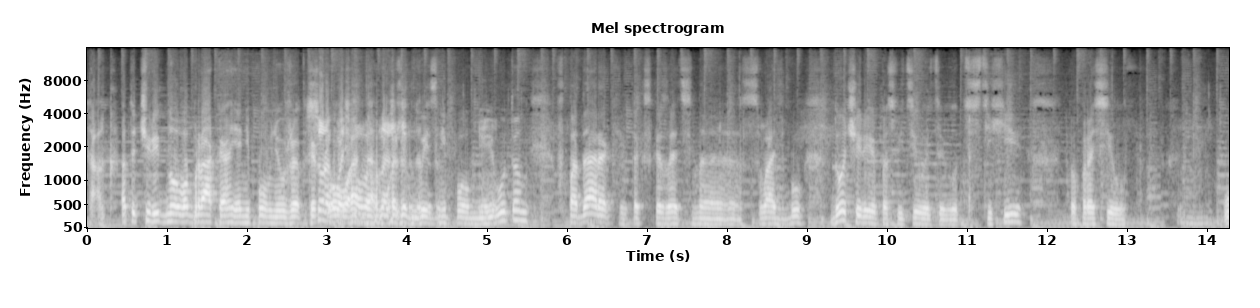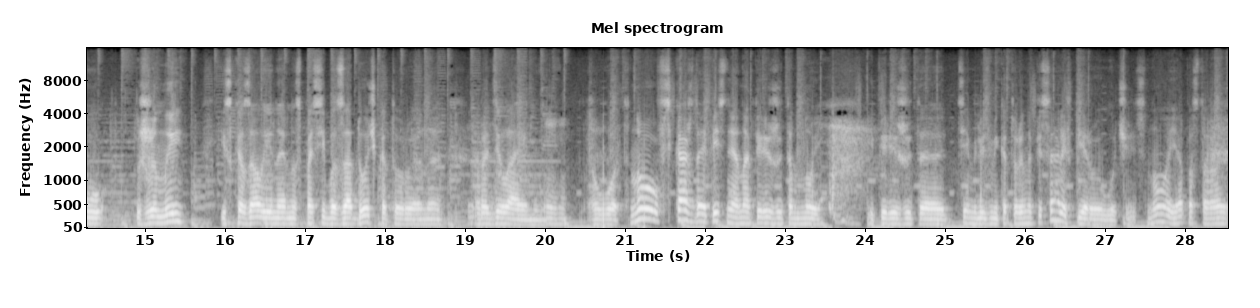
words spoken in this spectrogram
Так. от очередного брака, я не помню уже от какого, 48-го, да, знаешь, может да, быть, да, да. не помню. И вот он в подарок, так сказать, на свадьбу дочери посвятил эти вот стихи, попросил у жены и сказал ей, наверное, спасибо за дочь, которую она родила ему. Мгм. Вот. Ну, вс- каждая песня, она пережита мной и пережита теми людьми, которые написали в первую очередь. Но я постараюсь,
